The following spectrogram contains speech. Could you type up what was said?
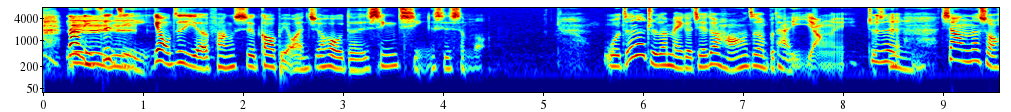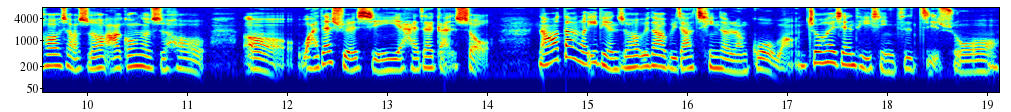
那你自己用自己的方式告别完之后的心情是什么？我真的觉得每个阶段好像真的不太一样哎，就是像那时候小时候阿公的时候，呃，我还在学习，也还在感受，然后大了一点之后，遇到比较亲的人过往，就会先提醒自己说，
